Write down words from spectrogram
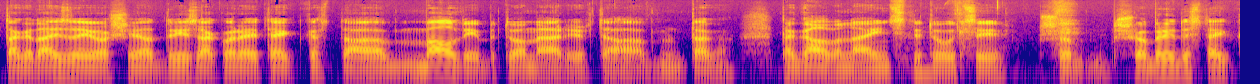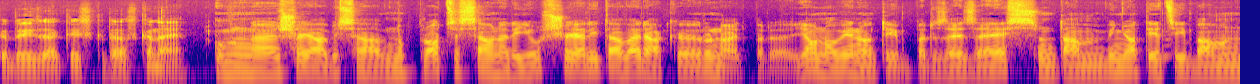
Tagad aizējošajā drīzāk varēja teikt, ka tā valdība tomēr ir tā, tā, tā galvenā institūcija. Šo, šobrīd es teiktu, ka drīzāk izskatās, ka nē. Un e, šajā visā nu, procesā, un arī jūs šajā rītā vairāk e, runājat par e, jauno vienotību, par ZZS un tām viņu attiecībām un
